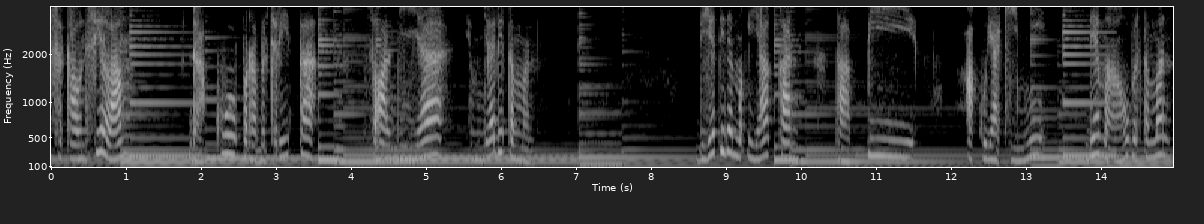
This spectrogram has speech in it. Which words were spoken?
Setahun silam, Daku pernah bercerita soal dia yang menjadi teman. Dia tidak mengiyakan, tapi aku yakini dia mau berteman.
